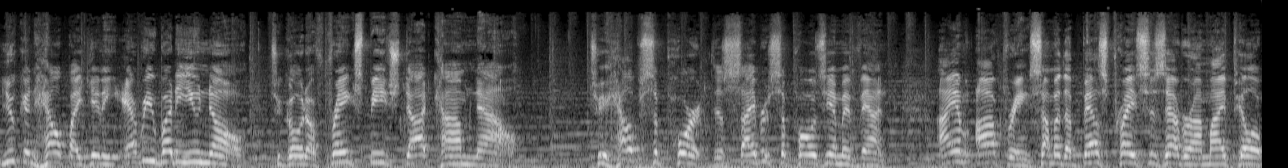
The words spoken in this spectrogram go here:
You can help by getting everybody you know to go to frankspeech.com now. To help support this Cyber Symposium event, I am offering some of the best prices ever on my pillow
